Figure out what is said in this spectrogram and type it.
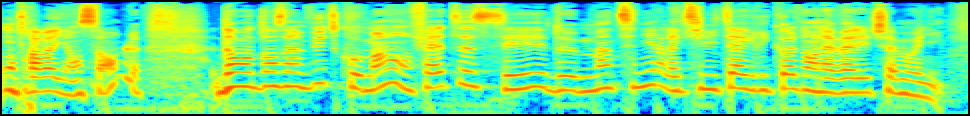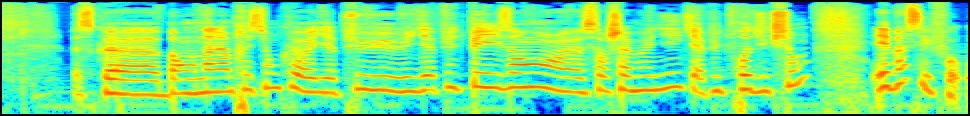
on, travaille ensemble dans, dans un but commun. En fait, c'est de maintenir l'activité agricole dans la vallée de Chamonix parce que bon, on a l'impression qu'il y a plus, il y a plus de paysans euh, sur Chamonix, qu'il y a plus de production. Eh ben c'est faux.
